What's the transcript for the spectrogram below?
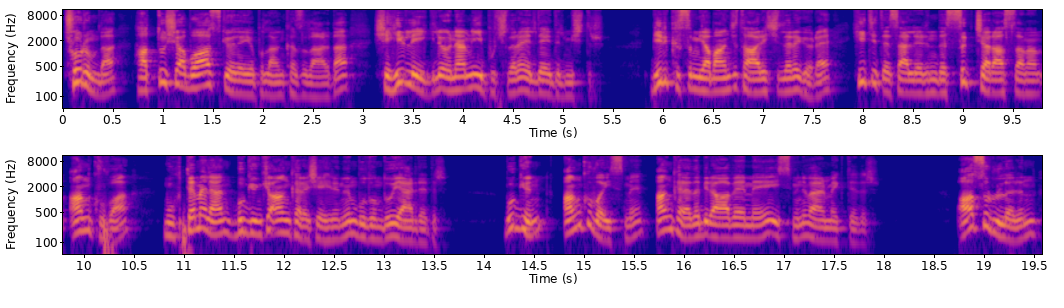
Çorum'da Hattuşa Boğazköy'de yapılan kazılarda şehirle ilgili önemli ipuçları elde edilmiştir. Bir kısım yabancı tarihçilere göre Hitit eserlerinde sıkça rastlanan Ankuva muhtemelen bugünkü Ankara şehrinin bulunduğu yerdedir. Bugün Ankuva ismi Ankara'da bir AVM'ye ismini vermektedir. Asurluların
